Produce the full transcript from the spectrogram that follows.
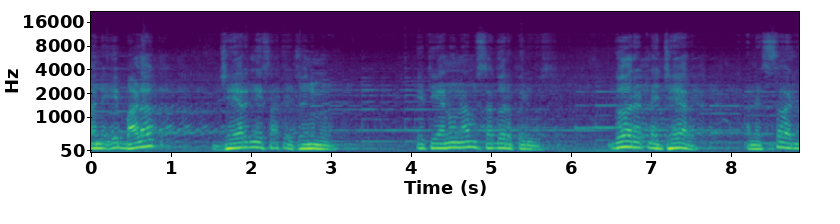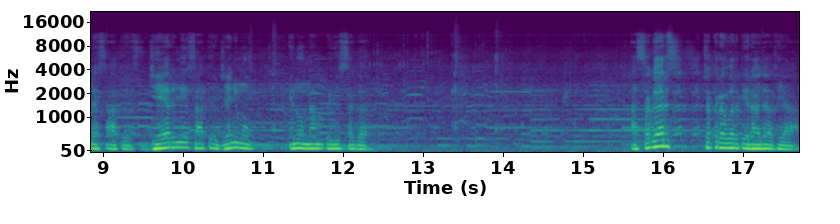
અને એ બાળક ઝેરની સાથે જન્મ્યું. એથી એનું નામ સગર પડ્યું ગર એટલે ઝેર અને સ એટલે સાથે ઝેરની સાથે જન્મું, એનું નામ પડ્યું સગર. આ સગર ચક્રવર્તી રાજા થયા.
